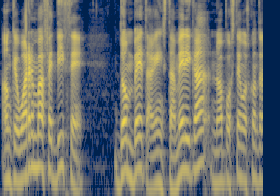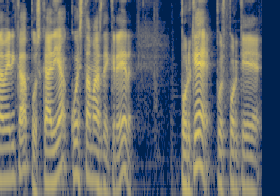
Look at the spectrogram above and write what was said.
aunque Warren Buffett dice, don't bet against America, no apostemos contra América, pues cada día cuesta más de creer. ¿Por qué? Pues porque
